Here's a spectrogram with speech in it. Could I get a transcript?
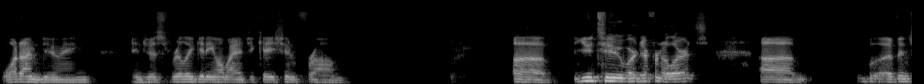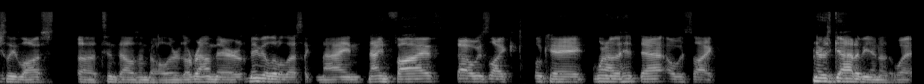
what I'm doing, and just really getting all my education from uh, YouTube or different alerts. Um, eventually lost uh, ten thousand dollars around there, maybe a little less, like nine nine five. That was like okay. When I hit that, I was like, "There's got to be another way.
